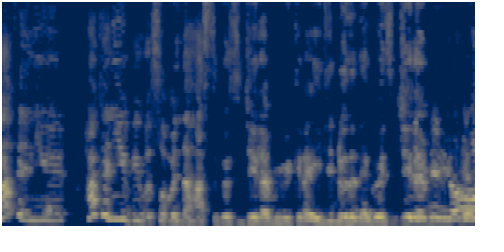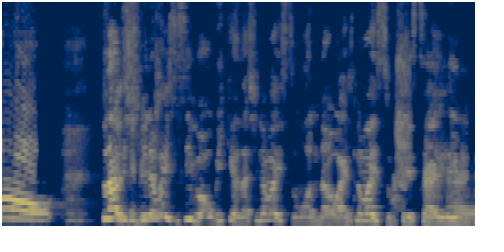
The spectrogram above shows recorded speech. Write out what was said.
How can you? How can you be with somebody that has to go to jail every weekend and you didn't know that they're going to jail every weekend? No. So that means she never used to see him on weekends. And she never used to wonder why. She never used to FaceTime him.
